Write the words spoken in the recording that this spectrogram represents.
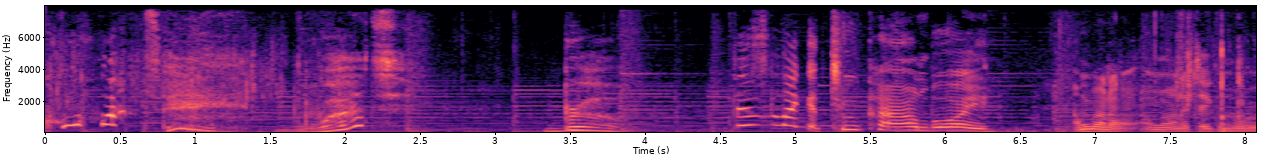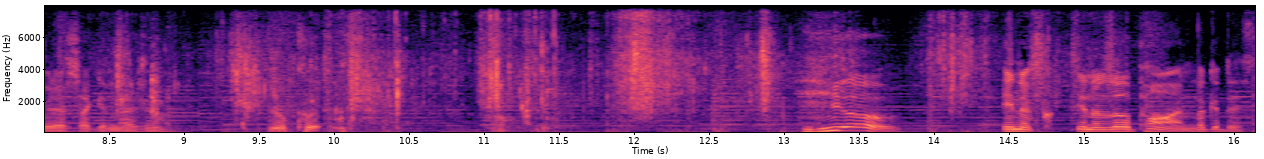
What? what? What? Bro This is like a two pound boy. I'm gonna I'm gonna take him over there so I can measure him real quick. Yo, in a in a little pond. Look at this.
